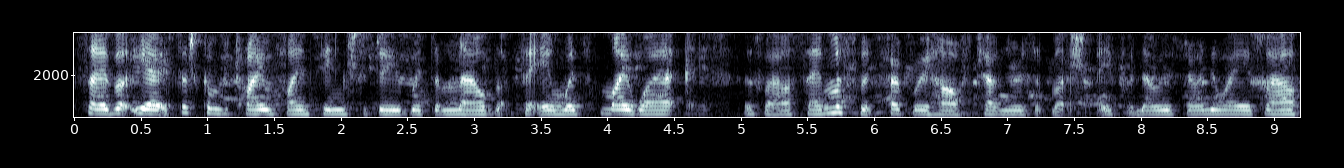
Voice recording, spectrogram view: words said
So, but yeah, it's just going to try and find things to do with them now that fit in with my work as well. So, I must admit, February half term, there isn't much April now, is there anyway, as well?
